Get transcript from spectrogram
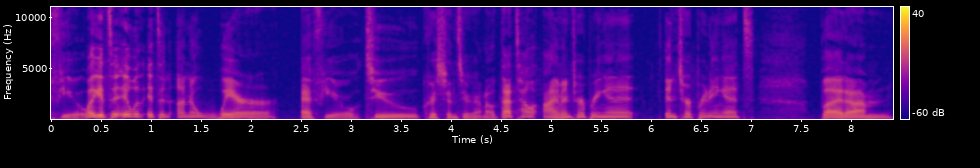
fu. Like it's a, it was it's an unaware fu to Christian Siriano. That's how I'm interpreting it. Interpreting it, but um,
